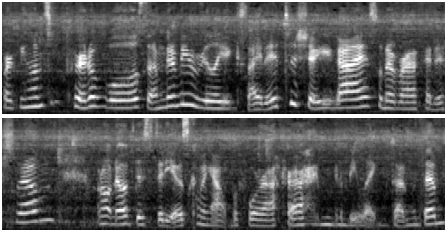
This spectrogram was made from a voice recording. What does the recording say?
working on some printables that I'm to be really excited to show you guys whenever I finish them. I don't know if this video is coming out before or after I'm to be like done with them.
